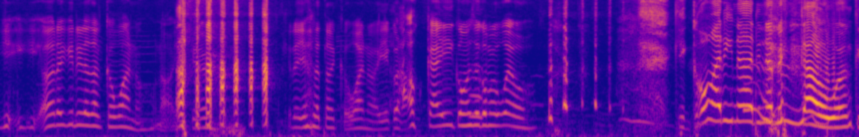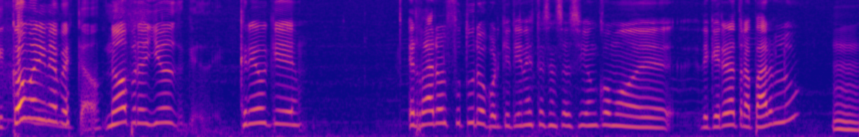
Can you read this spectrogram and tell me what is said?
Y, y ahora quiero ir a Talcahuano. No, yo quiero, quiero ir a Talcahuano. Y conozca ahí cómo se come huevo. Que coma harina, harina de pescado, weón. Que coma harina de pescado. No, pero yo creo que es raro el futuro porque tiene esta sensación como de, de querer atraparlo. Mm.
